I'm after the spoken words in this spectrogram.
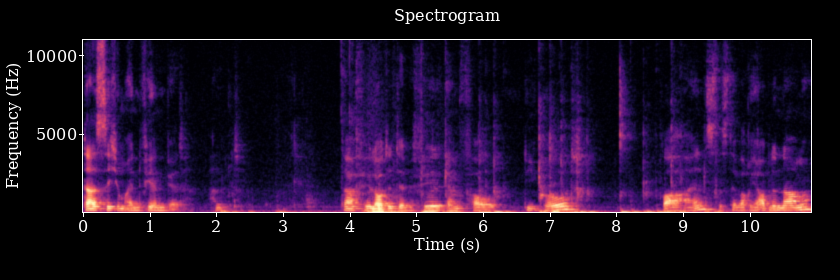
da es sich um einen fehlenden Wert handelt. Dafür lautet der Befehl mv decode var1, das ist der Variablenname,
